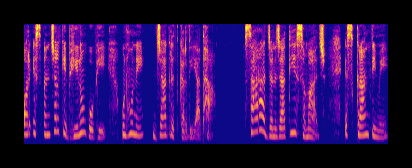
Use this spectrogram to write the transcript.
और इस अंचल के भीलों को भी उन्होंने जागृत कर दिया था। सारा जनजातीय समाज इस क्रांति में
